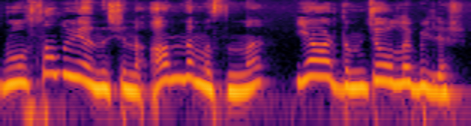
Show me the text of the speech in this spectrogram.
ruhsal uyanışını anlamasına yardımcı olabilir.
